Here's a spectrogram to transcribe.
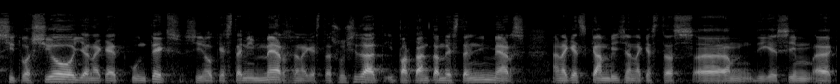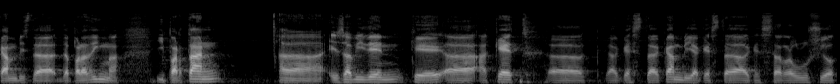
situació i en aquest context, sinó que estem immers en aquesta societat i per tant també estem immers en aquests canvis, en aquests eh, diguéssim, eh, canvis de, de paradigma. I per tant, eh, és evident que eh, aquest, eh, aquesta canvi, aquesta, aquesta revolució,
